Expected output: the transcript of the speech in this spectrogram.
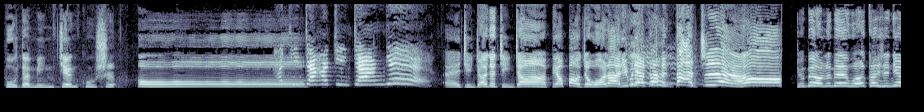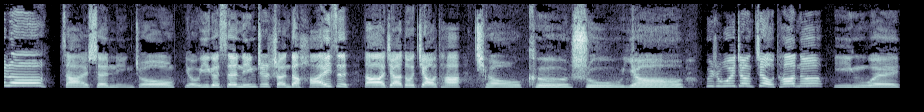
怖的民间故事哦。好紧张，好紧张耶！哎，紧张就紧张啊，不要抱着我啦，你们两个很大只哎啊！准备好了没？我要开始念了。在森林中有一个森林之神的孩子，大家都叫他巧克树妖。为什么会这样叫他呢？因为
